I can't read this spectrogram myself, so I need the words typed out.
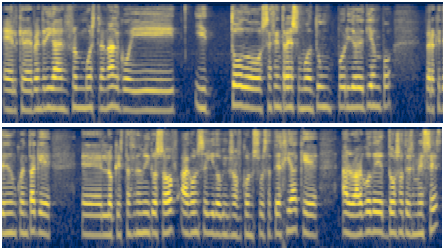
el que de repente digan, muestran algo y, y todo se centra en eso durante un periodo de tiempo, pero hay que tener en cuenta que eh, lo que está haciendo Microsoft ha conseguido Microsoft con su estrategia que a lo largo de dos o tres meses,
